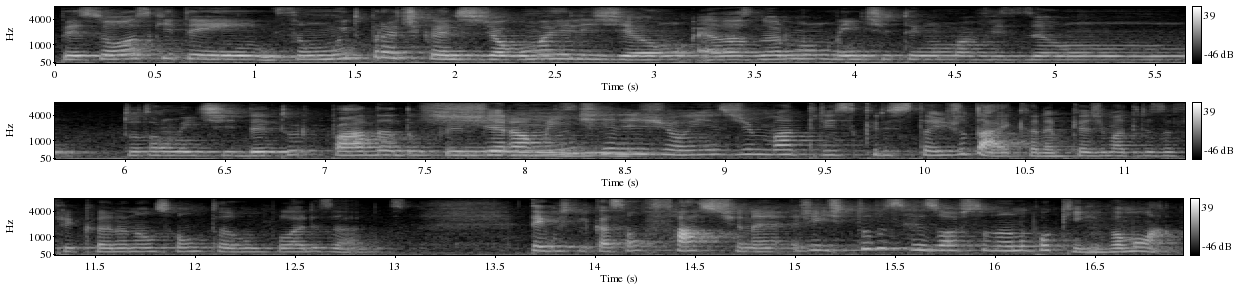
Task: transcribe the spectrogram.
pessoas que têm são muito praticantes de alguma religião, elas normalmente têm uma visão totalmente deturpada do feminismo. Geralmente religiões de matriz cristã e judaica, né? Porque as de matriz africana não são tão polarizadas. Tem uma explicação fácil, né? Gente, tudo se resolve estudando um pouquinho. Vamos lá.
